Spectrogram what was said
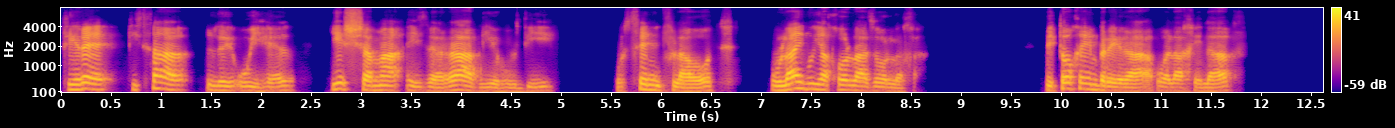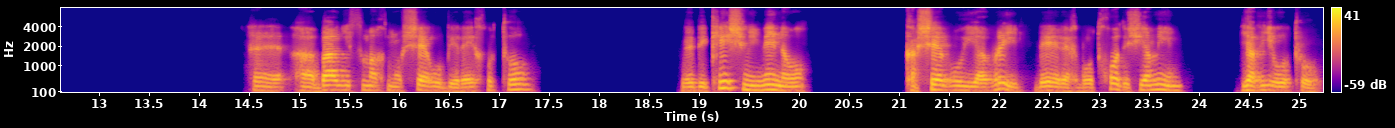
תראה, תיסע לאויהל, יש שם איזה רב יהודי, עושה נפלאות, אולי הוא יכול לעזור לך. מתוך אין ברירה הוא הלך אליו, הבעל ישמח משה הוא בירך אותו וביקש ממנו כאשר הוא יבריא בערך בעוד חודש ימים יביא אותו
